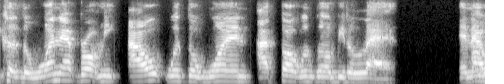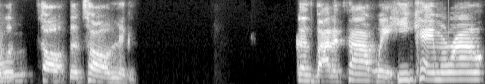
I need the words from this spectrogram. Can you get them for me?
Because the one that brought me out was the one I thought was gonna be the last, and that was Mhm. tall, the tall nigga. Because by the time when he came around,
